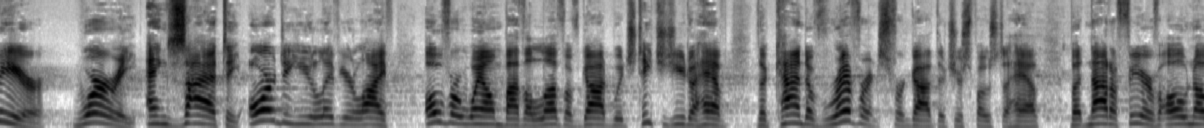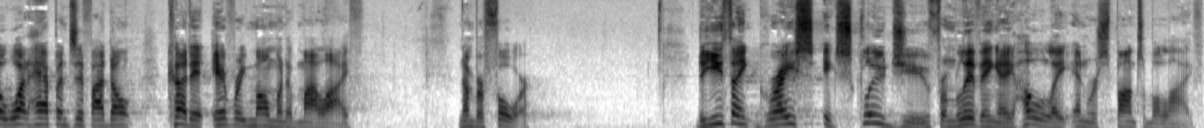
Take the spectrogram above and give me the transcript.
fear, worry, anxiety, or do you live your life overwhelmed by the love of God, which teaches you to have the kind of reverence for God that you're supposed to have, but not a fear of, oh no, what happens if I don't cut it every moment of my life? Number four, do you think grace excludes you from living a holy and responsible life?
